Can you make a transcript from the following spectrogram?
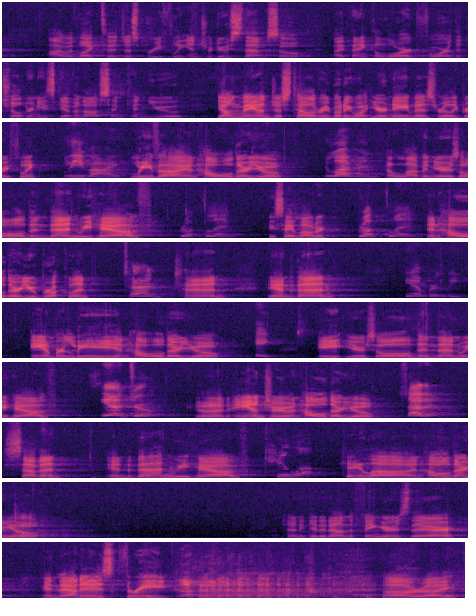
I would like to just briefly introduce them. So I thank the Lord for the children He's given us. And can you, young man, just tell everybody what your name is really briefly? Levi. Levi. And how old are you? 11. 11 years old. And then we have? Brooklyn. Can you say it louder? And how old are you, Brooklyn? 10. 10. And then Amber Lee. Amber Lee. And how old are you? 8. Eight years old. And then we have, Andrew. good, Andrew. And how old are you? 7. Seven. And then we have Kayla. Kayla. And how old are you? Trying to get it on the fingers there. And that is three. All right.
